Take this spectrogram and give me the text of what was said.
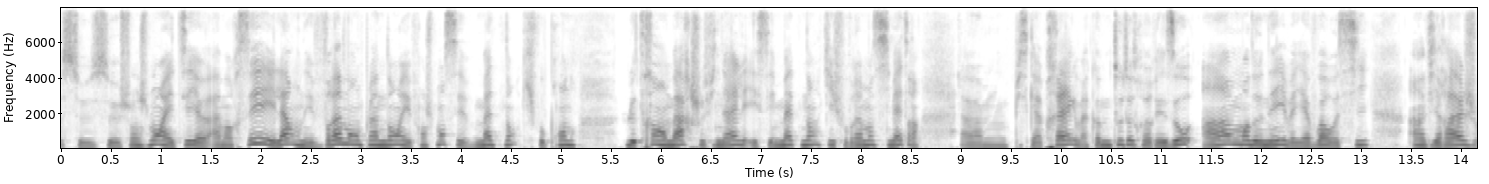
ce, ce, changement a été amorcé et là on est vraiment en plein dedans et franchement c'est maintenant qu'il faut prendre le train en marche au final et c'est maintenant qu'il faut vraiment s'y mettre euh, puisqu'après, bah, comme tout autre réseau, à un moment donné, il va y avoir aussi un virage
